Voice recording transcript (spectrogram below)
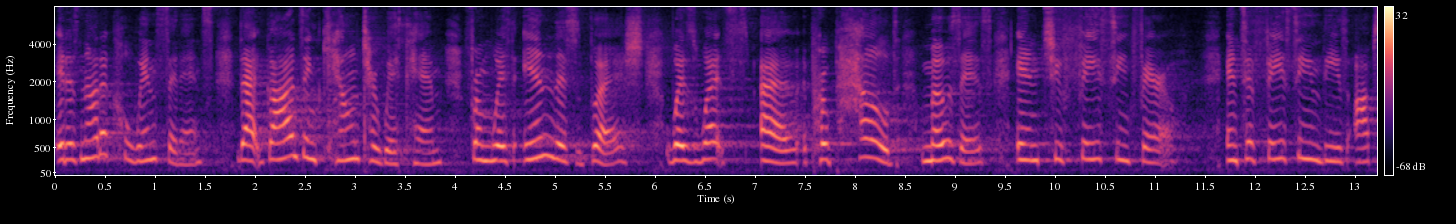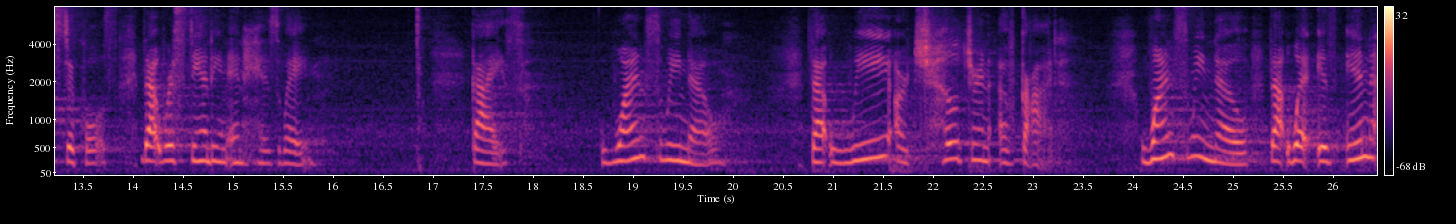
It is not a coincidence that God's encounter with him from within this bush was what uh, propelled Moses into facing Pharaoh, into facing these obstacles that were standing in his way. Guys, once we know that we are children of God, once we know that what is in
